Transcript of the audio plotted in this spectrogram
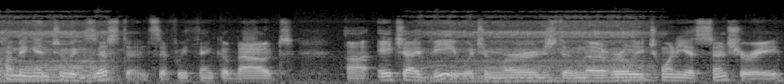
coming into existence. If we think about uh, HIV, which emerged in the early 20th century.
